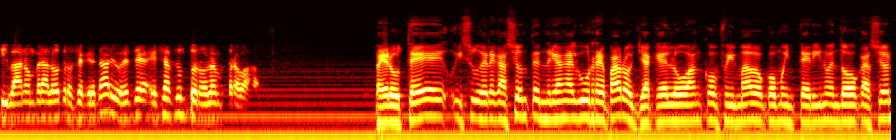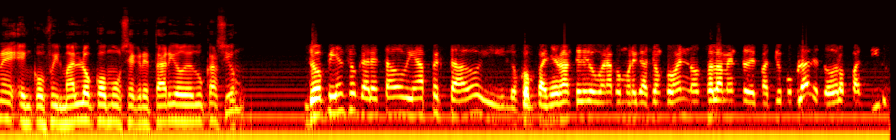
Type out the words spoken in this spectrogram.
si va a nombrar otro secretario. Ese, ese asunto no lo hemos trabajado. Pero usted y su delegación tendrían algún reparo, ya que lo han confirmado como interino en dos ocasiones, en confirmarlo como secretario de Educación. Yo pienso que él ha estado bien afectado y los compañeros han tenido buena comunicación con él, no solamente del Partido Popular, de todos los partidos.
